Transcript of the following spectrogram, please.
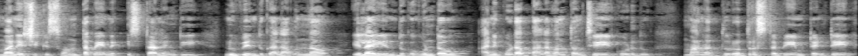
మనిషికి సొంతమైన ఇష్టాలండి. నువ్వెందుకు అలా ఉన్నావు? ఇలా ఎందుకు ఉండవు? అని కూడా బలవంతం చేయకూడదు. మన దురదృష్టం ఏమిటంటే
